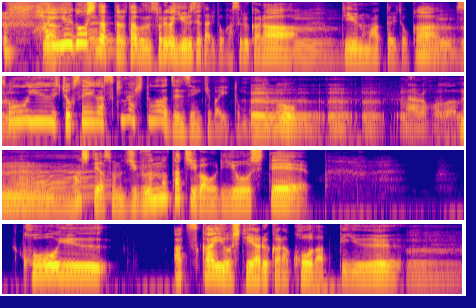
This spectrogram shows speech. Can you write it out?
俳優同士だったら多分それが許せたりとかするから、うん。っていうのもあったりとか、うんうん。そういう女性が好きな人は全然行けばいいと思うけど、うんうんうんうん。なるほどうねんましてやその自分の立場を利用してこういう扱いをしてやるからこうだっていううん。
